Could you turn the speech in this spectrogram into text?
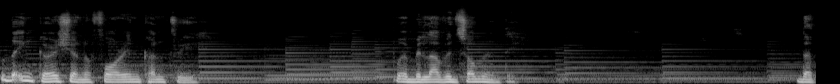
to the incursion of foreign country to a beloved sovereignty. That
